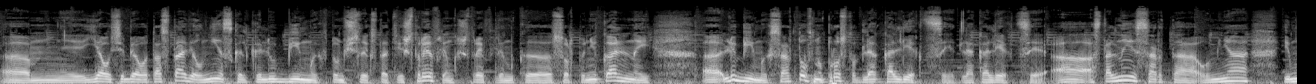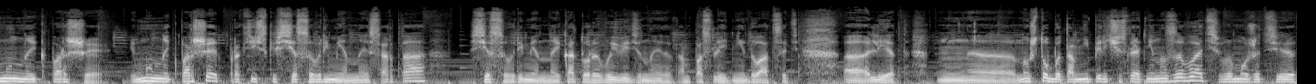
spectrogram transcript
Эм, я у себя вот оставил несколько любимых, в том числе, кстати, и штрефлинг. Штрефлинг э, сорт уникальный. Э, любимых сортов, но просто для коллекции, для коллекции. А остальные сорта у меня иммунные к парше. Иммунные к парше – это практически все современные сорта, все современные, которые выведены там последние 20 э, лет, э, ну, чтобы там не перечислять, не называть, вы можете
